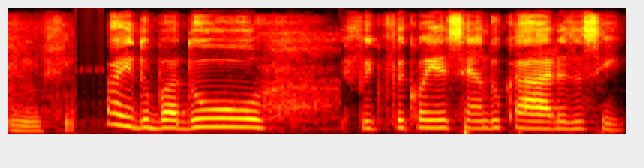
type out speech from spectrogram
Enfim. Aí do Badu, fui, fui conhecendo caras, assim.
